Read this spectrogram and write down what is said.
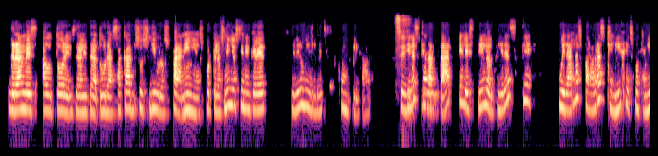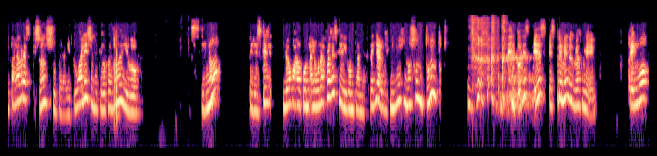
grandes autores de la literatura, sacar sus libros para niños, porque los niños tienen que leer. Escribir un libro es complicado. Tienes que adaptar el estilo, tienes que cuidar las palabras que eliges, porque a mí palabras que son súper habituales, yo me quedo pensando y digo, si no, pero es que luego algunas frases que digo en plan de estrella, los niños no son tontos. Entonces es, es tremendo. Es más, tengo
